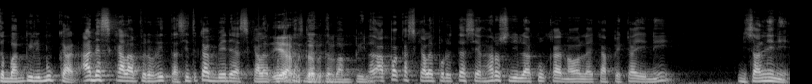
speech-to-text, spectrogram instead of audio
tebang pilih bukan. Ada skala prioritas. Itu kan beda skala Iya, prioritas betul, dan betul. tebang pilih. Apakah skala prioritas yang harus dilakukan oleh KPK ini misalnya nih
